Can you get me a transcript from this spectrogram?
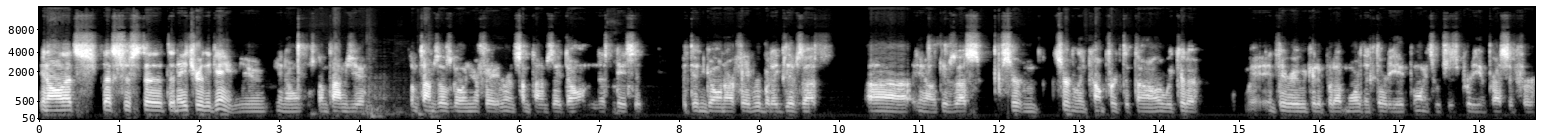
you know, that's that's just the, the nature of the game. You you know, sometimes you sometimes those go in your favor and sometimes they don't. In this case, it, it didn't go in our favor, but it gives us, uh, you know, it gives us certain certainly comfort that uh, we could have, in theory, we could have put up more than 38 points, which is pretty impressive for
